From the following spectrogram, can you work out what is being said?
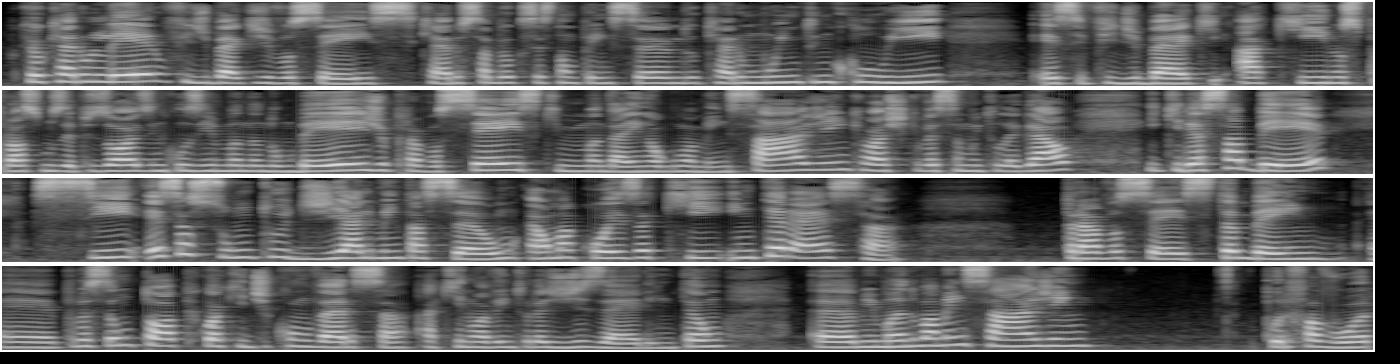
porque eu quero ler o feedback de vocês, quero saber o que vocês estão pensando, quero muito incluir esse feedback aqui nos próximos episódios, inclusive mandando um beijo para vocês que me mandarem alguma mensagem, que eu acho que vai ser muito legal e queria saber se esse assunto de alimentação é uma coisa que interessa para vocês também, é, para ser um tópico aqui de conversa aqui no Aventuras de Gisele. Então, é, me manda uma mensagem, por favor,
